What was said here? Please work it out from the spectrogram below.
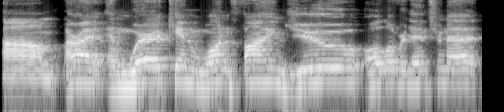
Um, all right. And where can one find you all over the internet?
